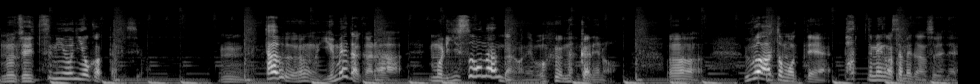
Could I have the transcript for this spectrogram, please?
もう絶妙に良かったんですよ。うん。多分、夢だから、もう理想なんだろうね、僕の中での。うん。うわーと思って、パッて目が覚めたの、それで。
